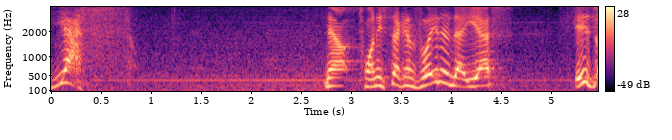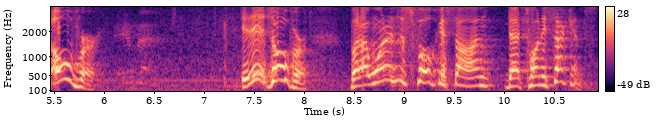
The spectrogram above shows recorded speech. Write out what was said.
yes. Now, 20 seconds later, that yes is over. It is over. But I want to just focus on that 20 seconds.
